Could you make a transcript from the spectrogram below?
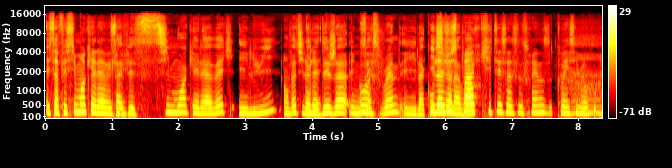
Et ça fait six mois qu'elle est avec Ça lui. fait six mois qu'elle est avec et lui, en fait, il, Il avait a- déjà une Ouais. sex friend et il a Il continué a à juste la pas voir. quitté sa sex friends quand il s'est mis en couple.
